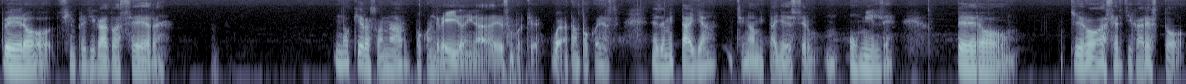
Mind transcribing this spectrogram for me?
pero siempre he llegado a ser no quiero sonar un poco engreído ni nada de eso, porque, bueno, tampoco es es de mi talla, sino mi talla es ser humilde, pero quiero hacer llegar esto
